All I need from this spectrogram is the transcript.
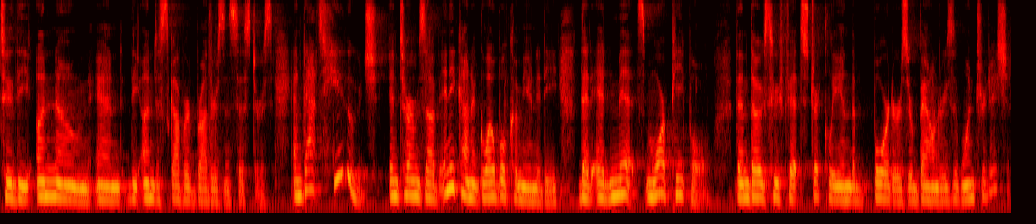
to the unknown and the undiscovered brothers and sisters. And that's huge in terms of any kind of global community that admits more people than those who fit strictly in the borders or boundaries of one tradition.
